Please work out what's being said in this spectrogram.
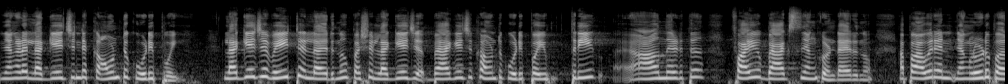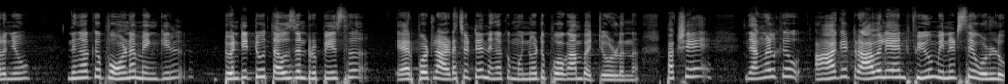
ഞങ്ങളുടെ ലഗേജിന്റെ കൗണ്ട് കൂടിപ്പോയി. ലഗേജ് വെയിറ്റ് അല്ലായിരുന്നു പക്ഷേ ലഗേജ് ബാഗേജ് കൗണ്ട് കൂടിപ്പോയി. ത്രീ ആകുന്നിടത്ത് ഫൈവ് ബാഗ്സ് ഞങ്ങൾക്ക് ഉണ്ടായിരുന്നു അപ്പോൾ അവർ ഞങ്ങളോട് പറഞ്ഞു നിങ്ങൾക്ക് പോകണമെങ്കിൽ ട്വന്റി ടു തൗസൻഡ് റുപ്പീസ് എയർപോർട്ടിൽ അടച്ചിട്ടേ നിങ്ങൾക്ക് മുന്നോട്ട് പോകാൻ പറ്റുള്ളൂ എന്ന് പക്ഷേ ഞങ്ങൾക്ക് ആകെ ട്രാവൽ ചെയ്യാൻ ഫ്യൂ മിനിറ്റ്സേ ഉള്ളൂ.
